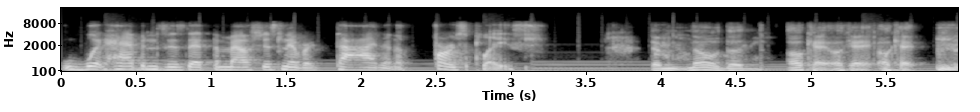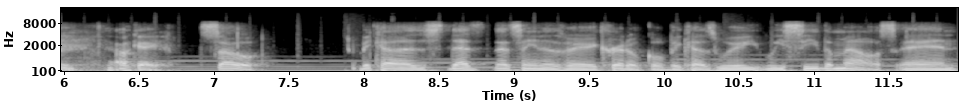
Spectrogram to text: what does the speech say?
what happens is that the mouse just never died in the first place. The no, the okay, okay, okay, okay. So because that's that scene is very critical because we we see the mouse and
